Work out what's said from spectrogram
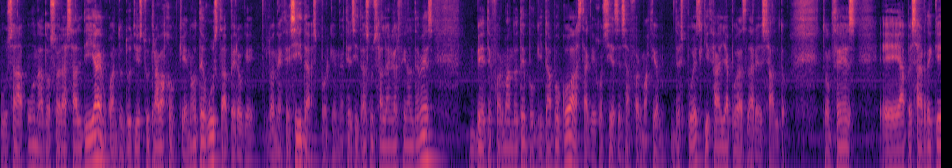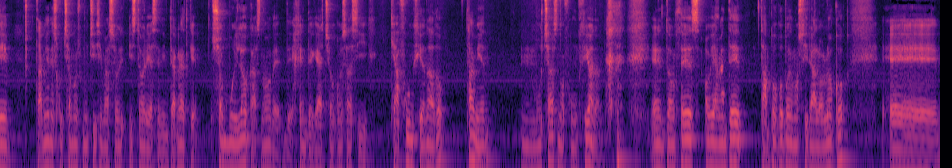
usa una o dos horas al día en cuanto tú tienes tu trabajo que no te gusta, pero que lo necesitas porque necesitas un salario al final de mes, vete formándote poquito a poco hasta que consigues esa formación. Después quizá ya puedas dar el salto. Entonces, eh, a pesar de que también escuchamos muchísimas historias en internet que son muy locas, ¿no? De, de gente que ha hecho cosas y que ha funcionado, también muchas no funcionan. Entonces, obviamente, tampoco podemos ir a lo loco. Eh,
